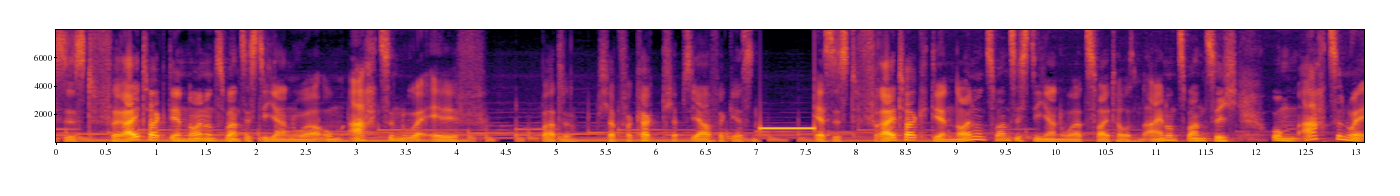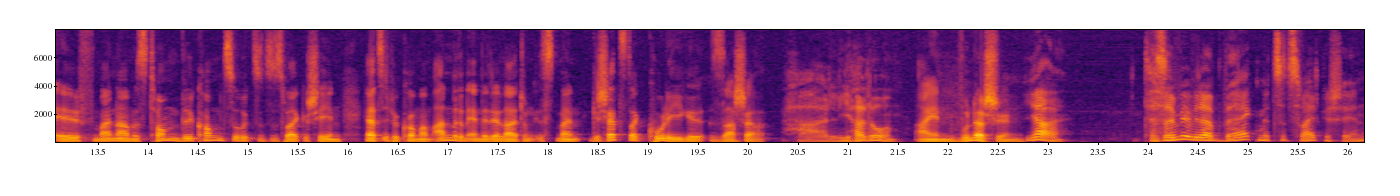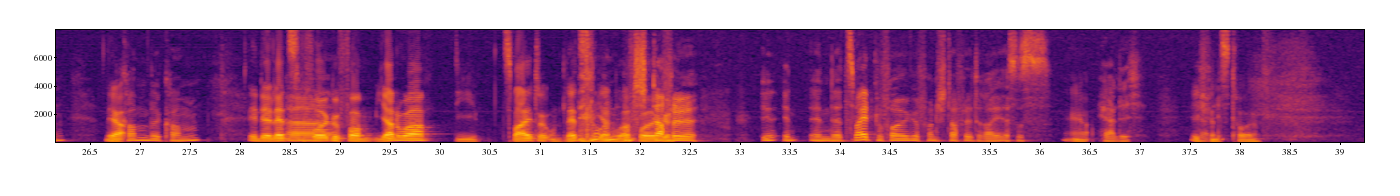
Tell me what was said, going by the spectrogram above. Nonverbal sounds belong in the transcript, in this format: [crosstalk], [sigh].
Es ist Freitag, der 29. Januar um 18.11 Uhr. Warte, ich habe verkackt, ich habe das Jahr vergessen. Es ist Freitag, der 29. Januar 2021 um 18.11 Uhr. Mein Name ist Tom. Willkommen zurück zu Zu zweit geschehen. Herzlich willkommen am anderen Ende der Leitung ist mein geschätzter Kollege Sascha. Hallo. Ein wunderschön. Ja, da sind wir wieder back mit Zu zweit geschehen. Willkommen, ja. willkommen. In der letzten äh, Folge vom Januar, die zweite und letzte [laughs] Januarfolge. Staffel, in, in, in, der zweiten Folge von Staffel 3 ist es ja. herrlich. Ich finde es toll.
